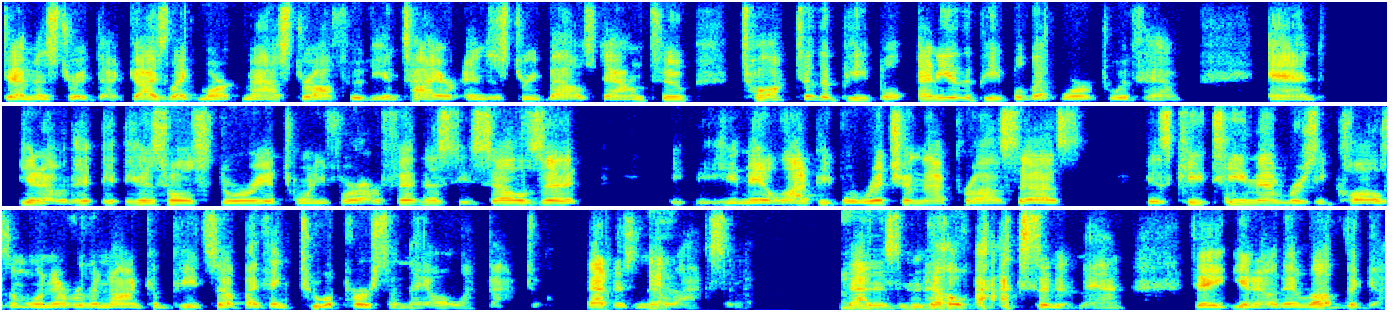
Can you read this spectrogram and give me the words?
demonstrate that. Guys like Mark Mastrov, who the entire industry bows down to, talk to the people, any of the people that worked with him. And, you know, his whole story at 24 Hour Fitness, he sells it. He made a lot of people rich in that process. His key team members, he calls them whenever the non competes up. I think to a person, they all went back to him. That is no yeah. accident. That mm-hmm. is no accident, man. They, you know, they love the guy.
